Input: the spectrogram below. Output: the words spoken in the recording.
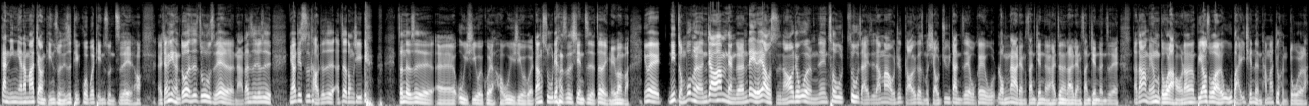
干你娘他妈叫你停损，你是停会不会停损之类的哈。哎，相信很多人是诸如此类的人呐，但是就是你要去。思考就是呃，这东西变 真的是呃物以稀为贵了，好，物以稀为贵。当数量是限制的，这也没办法，因为你总不可能叫他们两个人累得要死，然后就为了那些臭兔崽子，他妈我去搞一个什么小巨蛋之类，我可以容纳两三千人，还真的来两三千人之类啊，当然没那么多了哈，当然不要说啊，五百一千人他妈就很多了啦。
